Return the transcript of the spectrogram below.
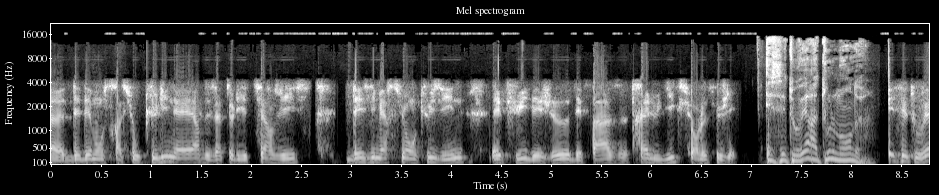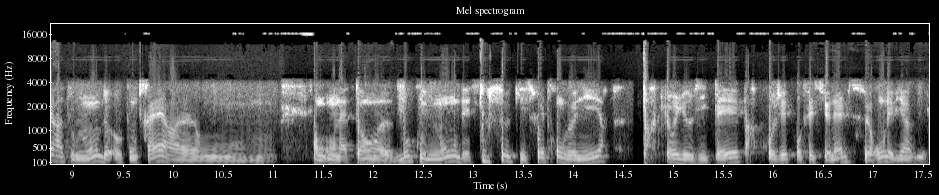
euh, des démonstrations culinaires, des ateliers de service, des immersions en cuisine, et puis des jeux, des phases très ludiques sur le sujet. Et c'est ouvert à tout le monde? Et c'est ouvert à tout le monde. Au contraire, euh, on, on, attend euh, beaucoup de monde et tous ceux qui souhaiteront venir curiosité, par projet professionnel, seront les bienvenus.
